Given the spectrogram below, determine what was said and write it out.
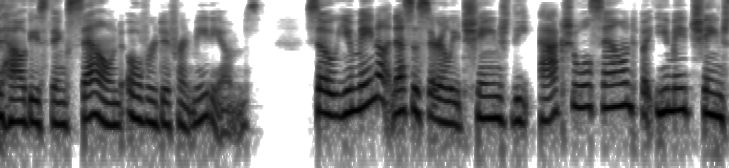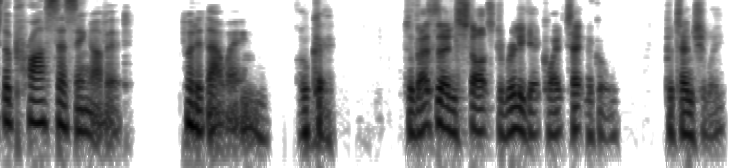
to how these things sound over different mediums. So you may not necessarily change the actual sound, but you may change the processing of it. Put it that way. Hmm. okay. So that then starts to really get quite technical potentially.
